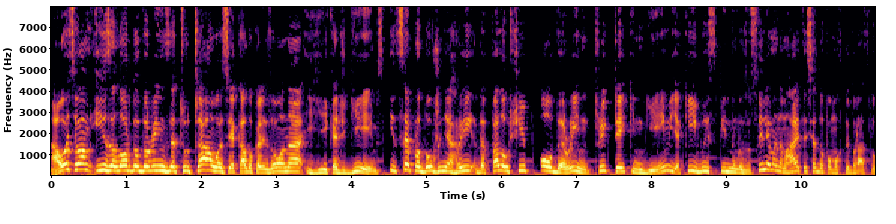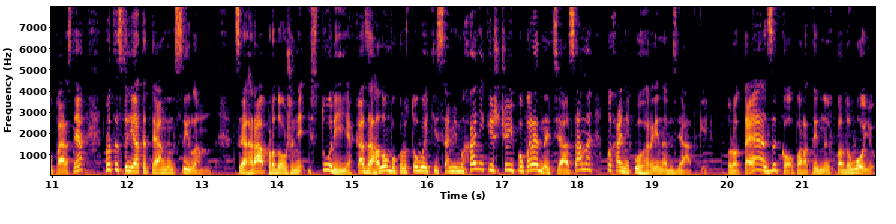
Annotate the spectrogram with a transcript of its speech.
А ось вам і The Lord of the Rings The Two Towers, яка локалізована Yikach Games. І це продовження гри The Fellowship of the Ring Trick-Taking Game, який ви спільними зусиллями намагаєтеся допомогти братству персня протистояти темним силам. Це гра продовження історії, яка загалом використовує ті самі механіки, що й попередниця, а саме механіку гри на взятки. Проте з кооперативною складовою.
